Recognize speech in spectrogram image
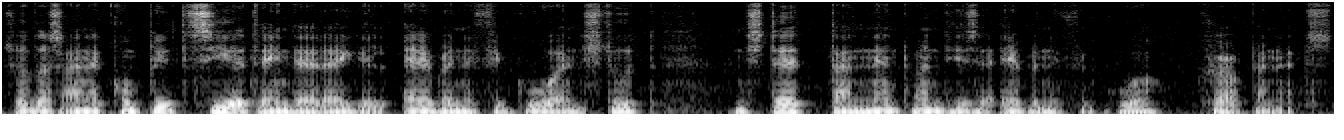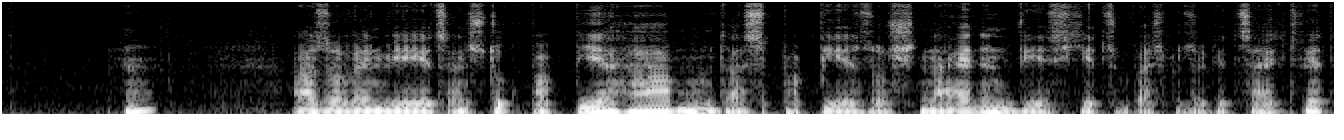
sodass eine komplizierte, in der Regel ebene Figur entsteht, entsteht dann nennt man diese ebene Figur Körpernetz. Hm? Also wenn wir jetzt ein Stück Papier haben und das Papier so schneiden, wie es hier zum Beispiel so gezeigt wird,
